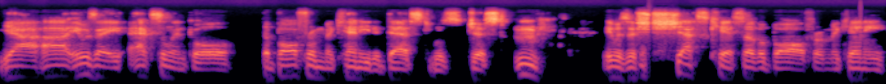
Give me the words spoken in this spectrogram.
Yeah, uh, it was a excellent goal. The ball from McKennie to Dest was just, mm, it was a chef's kiss of a ball from McKennie.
